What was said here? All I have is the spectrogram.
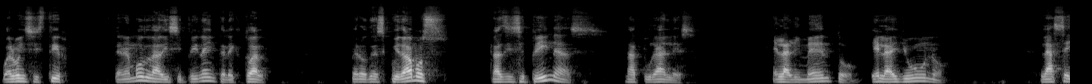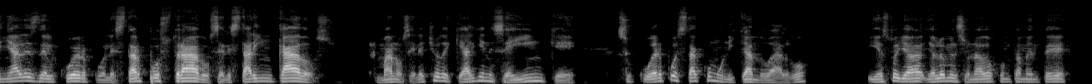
Vuelvo a insistir, tenemos la disciplina intelectual, pero descuidamos las disciplinas naturales, el alimento, el ayuno, las señales del cuerpo, el estar postrados, el estar hincados. Hermanos, el hecho de que alguien se hinque su cuerpo está comunicando algo. Y esto ya, ya lo he mencionado juntamente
